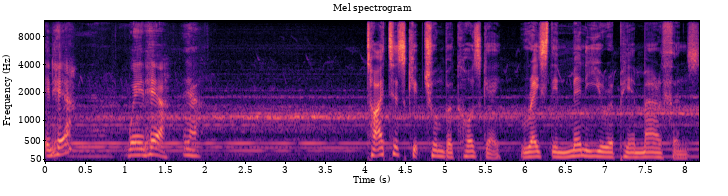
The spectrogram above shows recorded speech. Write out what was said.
In here? We're in here. Yeah. Titus Kipchumba Kosgei raced in many European marathons.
